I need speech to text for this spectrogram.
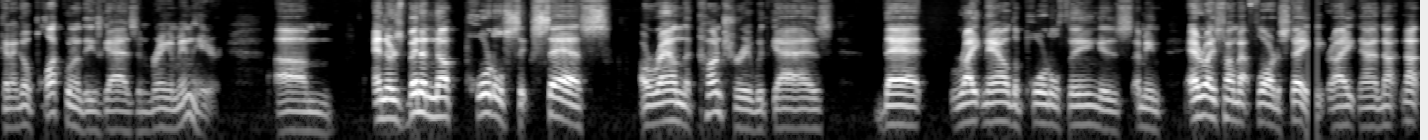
Can I go pluck one of these guys and bring him in here? Um, and there's been enough portal success around the country with guys that right now the portal thing is, I mean, everybody's talking about Florida State, right? Now, not not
